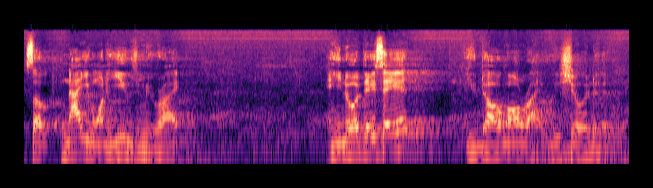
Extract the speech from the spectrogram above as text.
So now you want to use me, right? And you know what they said? You doggone right, we sure do.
